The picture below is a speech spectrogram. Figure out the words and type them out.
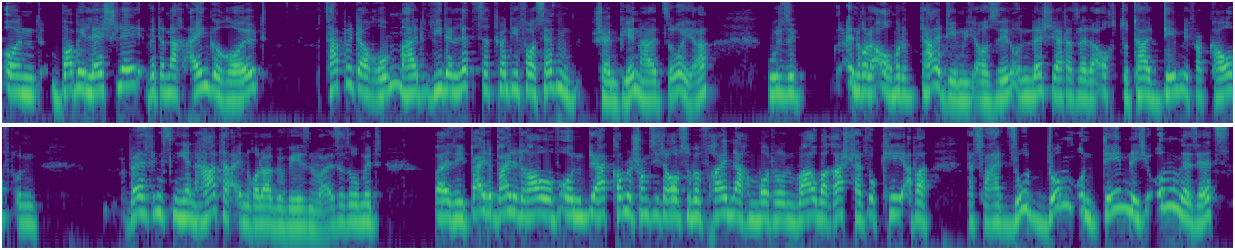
Und Bobby Lashley wird danach eingerollt, zappelt da rum, halt wie der letzte 24-7-Champion, halt so, ja. Wo diese Einroller auch immer total dämlich aussehen. Und Lashley hat das leider auch total dämlich verkauft und wäre es wenigstens hier ein harter Einroller gewesen, weißt du, so mit weiß nicht, beide, beide drauf und der hat kaum eine Chance, sich daraus zu befreien nach dem Motto und war überrascht, halt okay, aber das war halt so dumm und dämlich umgesetzt,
